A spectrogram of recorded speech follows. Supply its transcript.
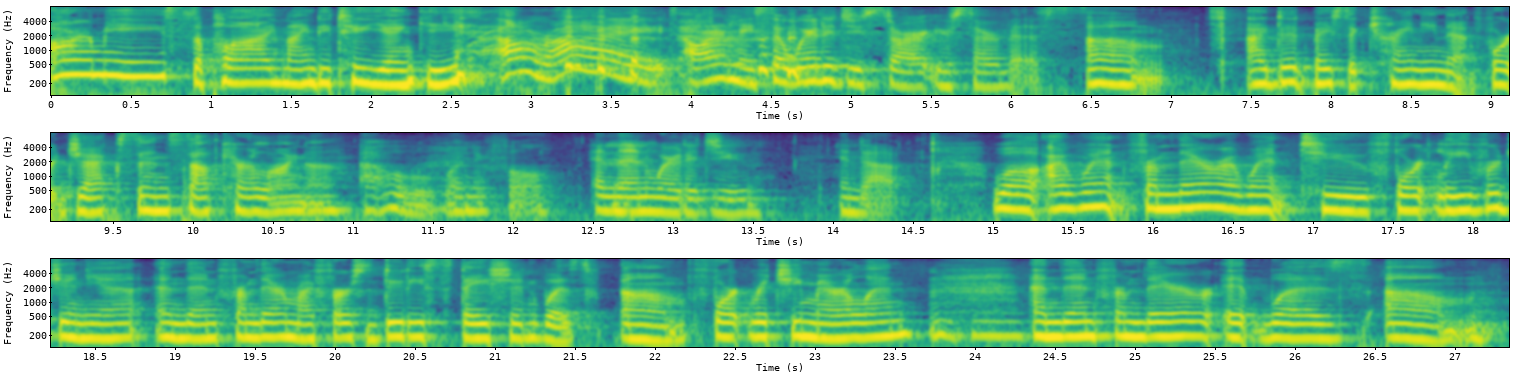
Army Supply 92 Yankee. All right, Army. So where did you start your service? Um, I did basic training at Fort Jackson, South Carolina. Oh, wonderful. And then where did you end up? Well, I went from there, I went to Fort Lee, Virginia, and then from there, my first duty station was um, Fort Ritchie, Maryland. Mm-hmm. And then from there, it was. Um,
